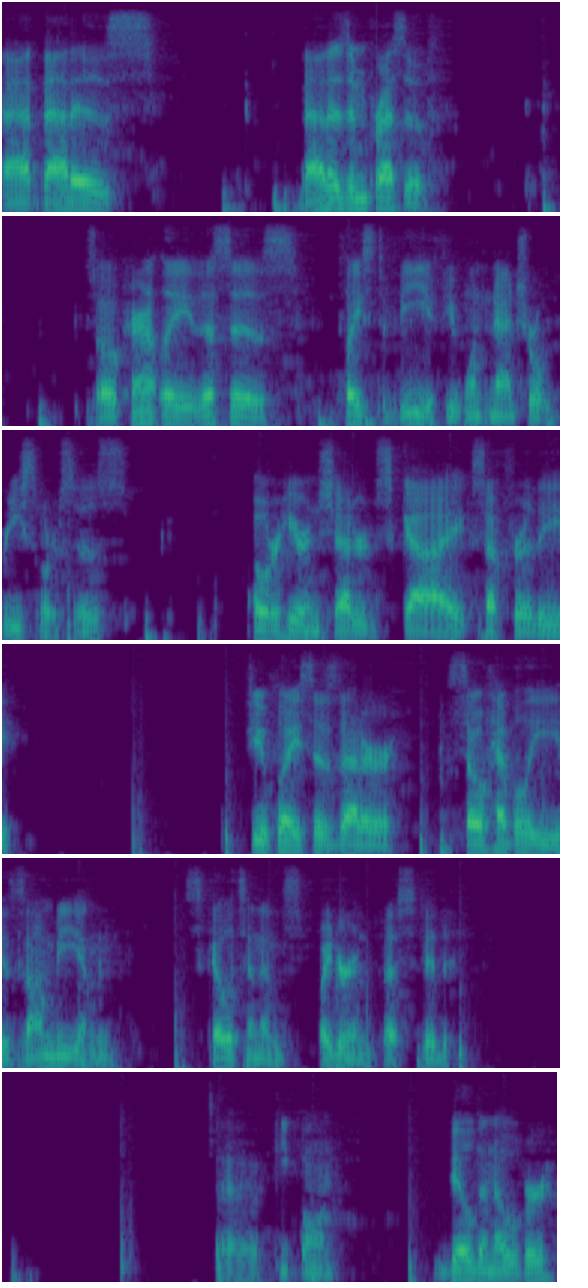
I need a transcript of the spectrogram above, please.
That that is that is impressive. So apparently this is a place to be if you want natural resources. Over here in Shattered Sky, except for the few places that are so heavily zombie and skeleton and spider infested. So keep on building over.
